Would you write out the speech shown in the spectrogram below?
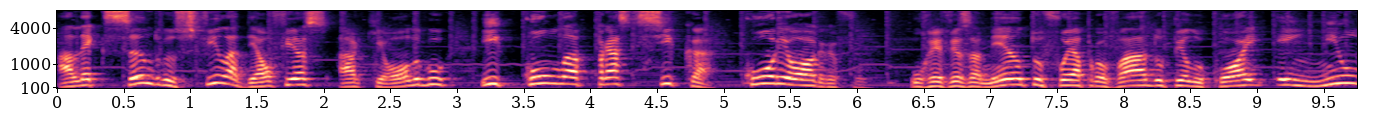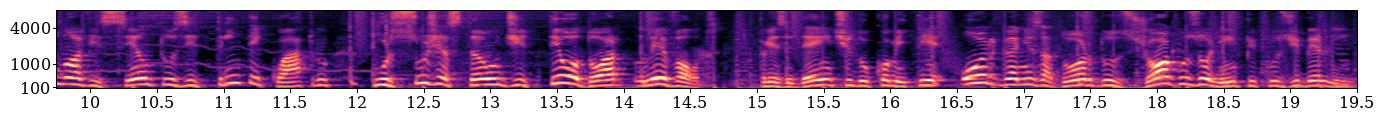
Alexandros Filadélfias, arqueólogo, e Koula Prastsika, coreógrafo. O revezamento foi aprovado pelo COI em 1934 por sugestão de Theodor Lewald, presidente do comitê organizador dos Jogos Olímpicos de Berlim.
